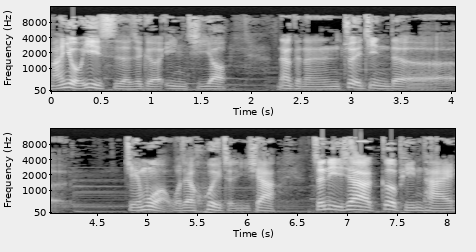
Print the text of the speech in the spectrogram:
蛮有意思的这个影集哦。那可能最近的节目啊，我再会诊一下，整理一下各平台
